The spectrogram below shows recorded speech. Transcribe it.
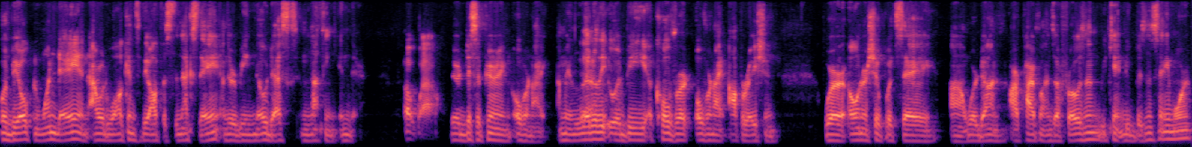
would be open one day, and I would walk into the office the next day, and there would be no desks and nothing in there Oh wow. they're disappearing overnight. I mean, literally, it would be a covert overnight operation where ownership would say, uh, "We're done. Our pipelines are frozen. We can't do business anymore."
